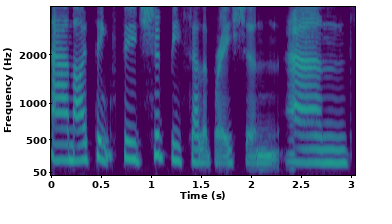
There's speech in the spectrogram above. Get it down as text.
and I think food should be celebration. And,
